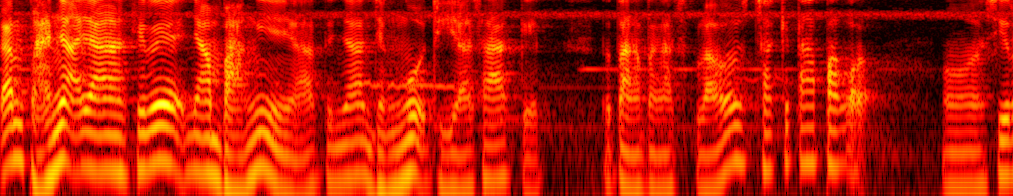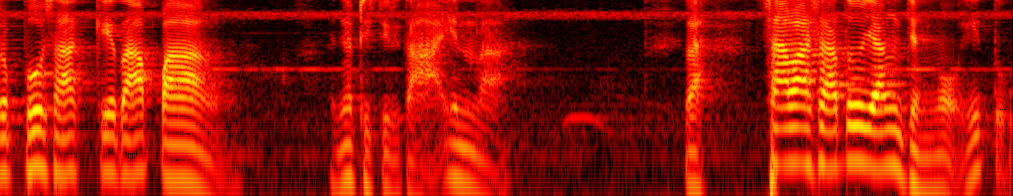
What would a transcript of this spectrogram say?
kan banyak yang akhirnya nyambangi artinya jenguk dia sakit. Tetangga-tetangga sebelah oh, sakit apa kok? Oh, si rebo sakit apa? Hanya diceritain lah. Lah salah satu yang jenguk itu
